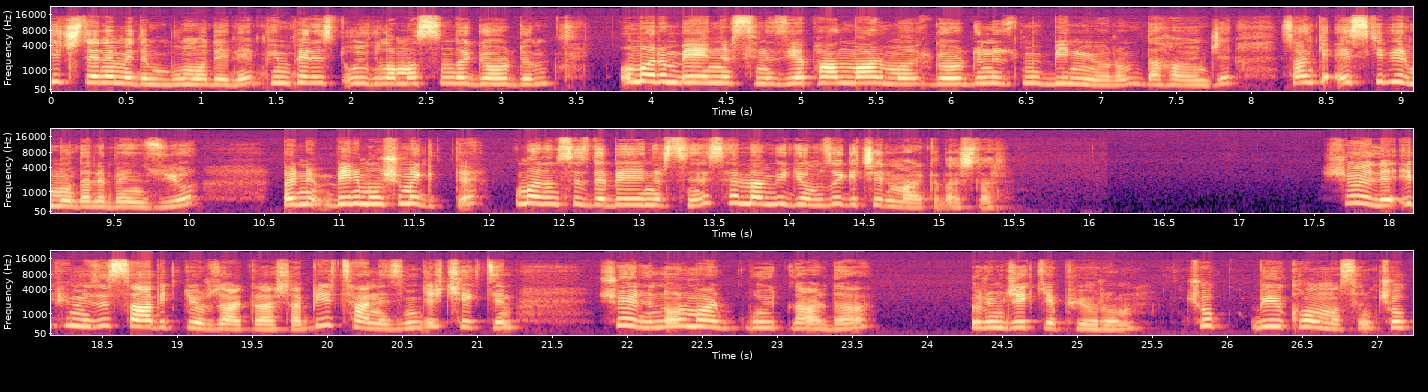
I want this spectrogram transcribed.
hiç denemedim bu modeli. Pinterest uygulamasında gördüm. Umarım beğenirsiniz. Yapan var mı? Gördünüz mü bilmiyorum daha önce. Sanki eski bir modele benziyor. Benim, benim hoşuma gitti. Umarım siz de beğenirsiniz. Hemen videomuza geçelim arkadaşlar. Şöyle ipimizi sabitliyoruz arkadaşlar. Bir tane zincir çektim. Şöyle normal boyutlarda örümcek yapıyorum. Çok büyük olmasın, çok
